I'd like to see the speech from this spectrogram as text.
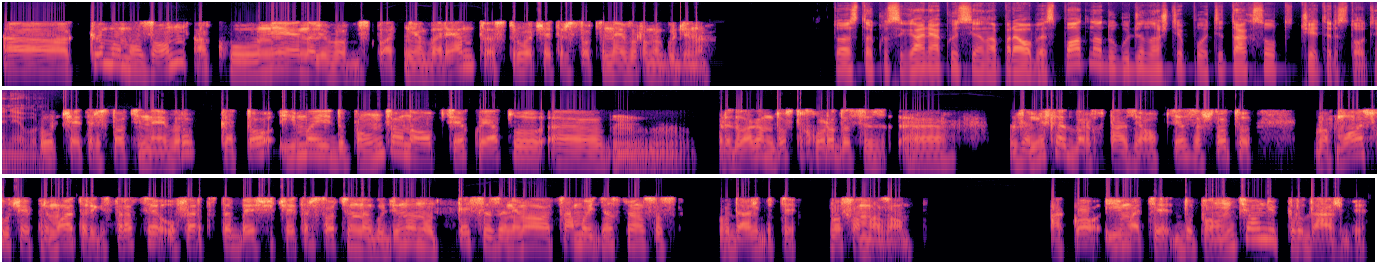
А, към Амазон, ако не е нали, в безплатния вариант, струва 400 евро на година. Тоест, ако сега някой си е направил безплатна, до година ще плати такса от 400 евро. От 400 евро, като има и допълнителна опция, която а, предлагам доста хора да се а, замислят върху тази опция, защото в моя случай, при моята регистрация, офертата беше 400 на година, но те се занимават само единствено с продажбите в Амазон. Ако имате допълнителни продажби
